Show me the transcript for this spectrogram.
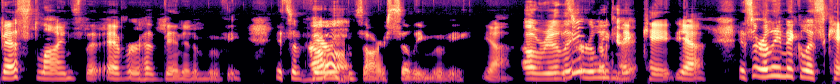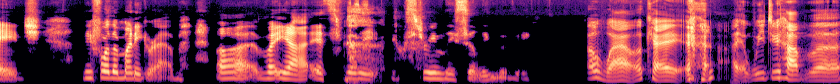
best lines that ever have been in a movie. It's a very Oh. bizarre, silly movie. Yeah. Oh, really? It's early Okay. Nick Cage. Yeah. It's early Nicolas Cage before the money grab. Uh, but yeah, it's really extremely silly movie. Oh wow. Okay. We do have uh,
